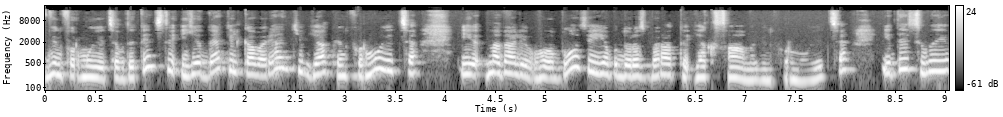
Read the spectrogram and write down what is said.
він формується в дитинстві, і є декілька варіантів, як він формується. І надалі в блозі я буду розбирати, як саме він формується, і десь ви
